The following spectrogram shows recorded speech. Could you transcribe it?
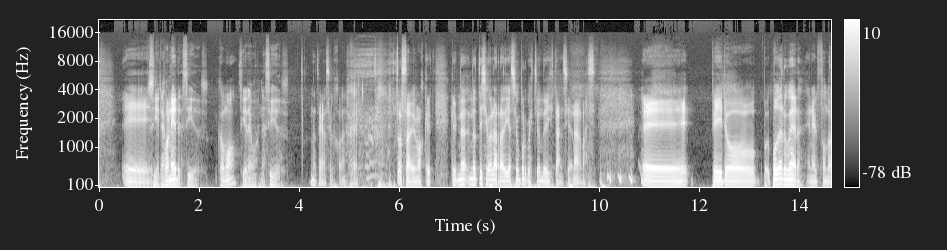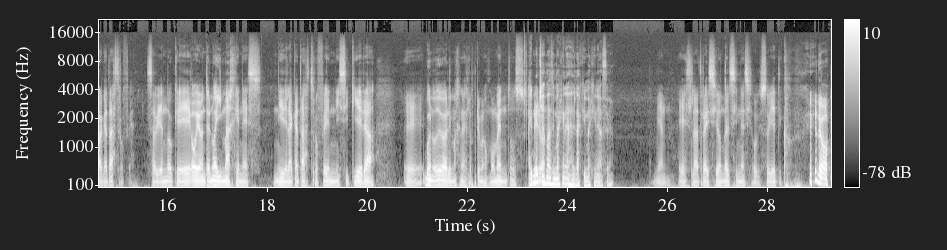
eh, si éramos nacidos. ¿Cómo? Si éramos nacidos. No te hagas el joven, Javier. Todos sabemos que, no, te llegó la radiación por cuestión de distancia, nada más. Eh, pero poder ver en el fondo la catástrofe, sabiendo que obviamente no hay imágenes ni de la catástrofe, ni siquiera... Eh, bueno, debe haber imágenes de los primeros momentos. Hay muchas más imágenes de las que imaginas, ¿eh? Bien, es la traición del cine soviético. pero,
